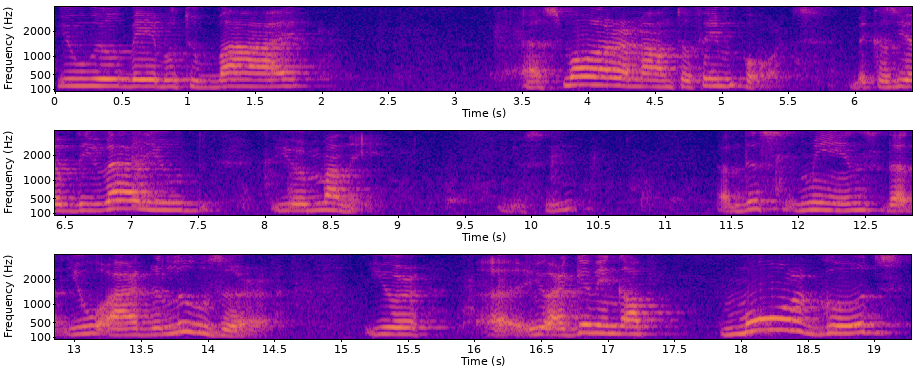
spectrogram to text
you will be able to buy a smaller amount of imports because you have devalued your money. You see? And this means that you are the loser you're, uh, you are giving up more goods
